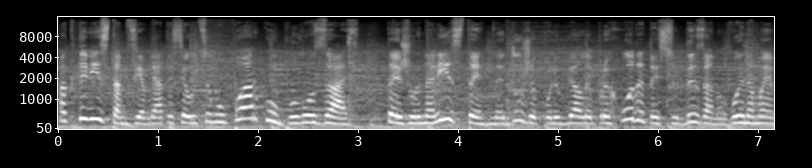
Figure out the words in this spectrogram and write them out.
Активістам з'являтися у цьому парку було зась. Та й журналісти не дуже полюбляли приходити сюди за новинами.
